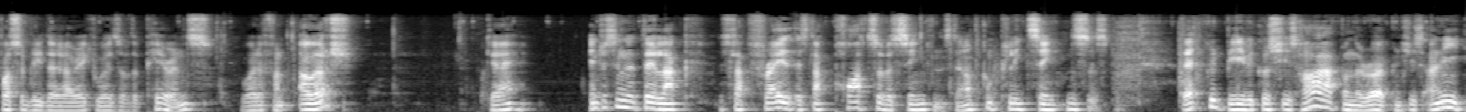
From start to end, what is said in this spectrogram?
possibly the direct words of the parents. Woorde van ouers. Okay. Interesting that they're like it's like phrase. It's like parts of a sentence. They're not complete sentences. That could be because she's high up on the rope and she's only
